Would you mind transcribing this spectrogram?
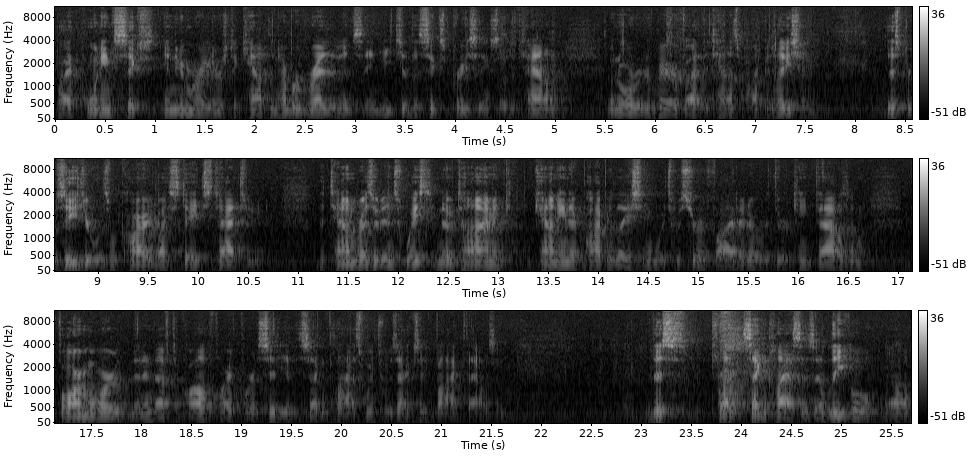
by appointing six enumerators to count the number of residents in each of the six precincts of the town in order to verify the town's population. This procedure was required by state statute. The town residents wasted no time in counting their population, which was certified at over 13,000, far more than enough to qualify for a city of the second class, which was actually 5,000. This second class is a legal uh,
